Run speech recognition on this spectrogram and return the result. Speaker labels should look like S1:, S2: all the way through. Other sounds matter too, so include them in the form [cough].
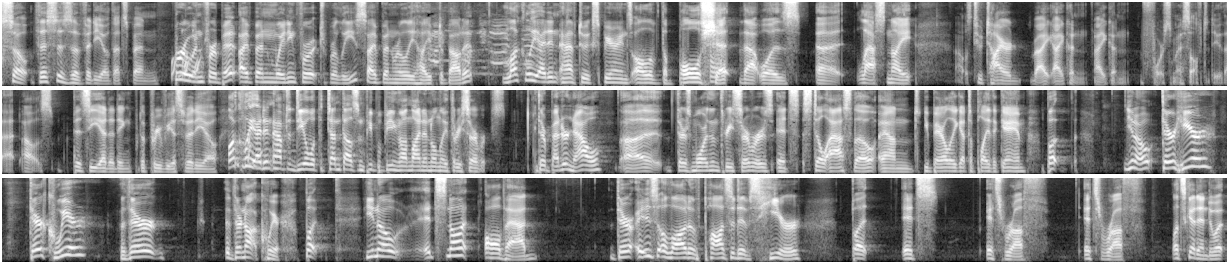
S1: So, this is a video that's been brewing for a bit. I've been waiting for it to release. I've been really hyped about it. Luckily, I didn't have to experience all of the bullshit that was uh, last night. I was too tired. I, I couldn't I couldn't force myself to do that. I was busy editing the previous video. Luckily, I didn't have to deal with the 10,000 people being online and only three servers. They're better now. Uh, there's more than three servers. It's still ass though, and you barely get to play the game. But you know, they're here. They're queer. They're they're not queer, but you know, it's not all bad. There is a lot of positives here, but it's it's rough. It's rough. Let's get into it.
